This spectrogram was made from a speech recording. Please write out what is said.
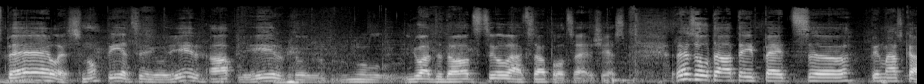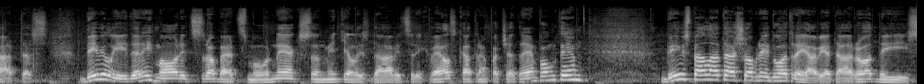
spēles, nu, pieci ir, apli ir, tur nu, ļoti daudz cilvēku sapulcējušies. Rezultāti pēc uh, pirmās kārtas. Divi līderi, Morits Roberts Mūrnieks un Miķelis Dāvids Rikvēls, katram pa četriem punktiem. Divi spēlētāji šobrīd otrajā vietā - Rodijs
